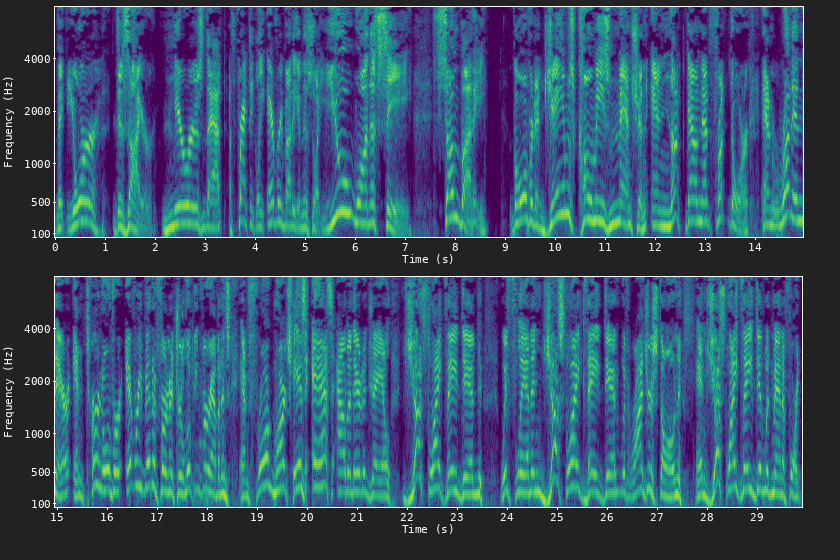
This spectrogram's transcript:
that your desire mirrors that of practically everybody in this life. You want to see somebody go over to James Comey's mansion and knock down that front door and run in there and turn over every bit of furniture looking for evidence and frog march his ass out of there to jail, just like they did with Flynn and just like they did with Roger Stone and just like they did with Manafort.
